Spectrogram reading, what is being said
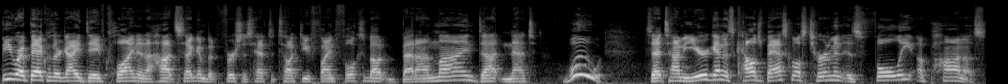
Be right back with our guy Dave Klein in a hot second, but first, just have to talk to you fine folks about BetOnline.net. Woo! It's that time of year again as college basketball's tournament is fully upon us.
